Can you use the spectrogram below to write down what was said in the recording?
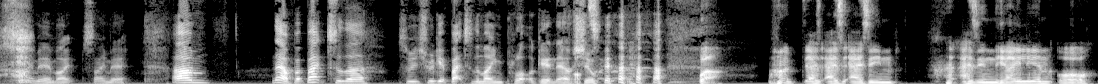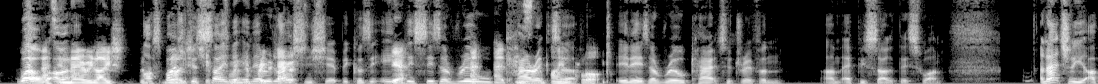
Same here, mate. Same here. Um. Now, but back to the. So should we get back to the main plot again now, shall we? Well, as, as as in as in the alien, or Well, as in I- their relation. the I suppose you could say that in their characters. relationship because it, it, Yeah. this is a real That- that is the character plot. It is a real character-driven um, episode. This one, and actually, I,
